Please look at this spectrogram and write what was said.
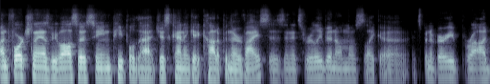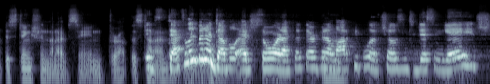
unfortunately as we've also seen people that just kind of get caught up in their vices and it's really been almost like a it's been a very broad distinction that i've seen throughout this time it's definitely been a double-edged sword i think there have been yeah. a lot of people who have chosen to disengage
